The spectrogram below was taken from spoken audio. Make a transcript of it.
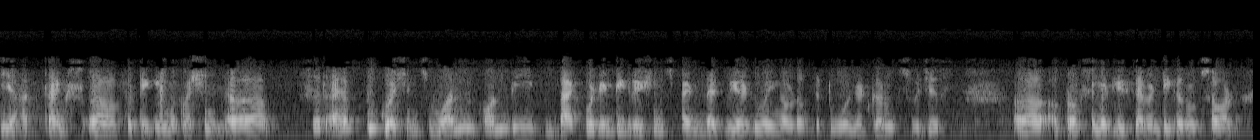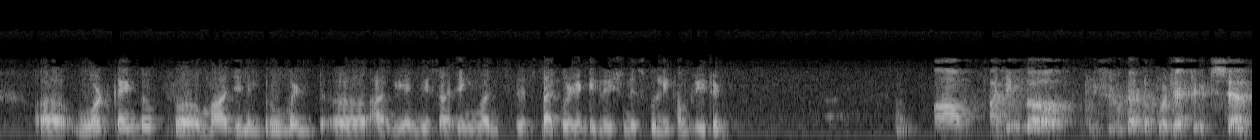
Yeah, thanks uh, for taking my question. Uh, sir, I have two questions. One on the backward integration spend that we are doing out of the 200 crores, which is approximately 70 crores odd. Uh, what kind of uh, margin improvement uh, are we envisaging once this backward integration is fully completed? Um, I think the, if you look at the project itself,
